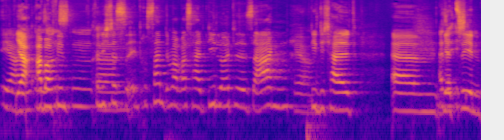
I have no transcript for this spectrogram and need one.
ja, ja aber auf jeden Fall finde ich das ähm, interessant, immer was halt die Leute sagen, ja. die dich halt ähm, also jetzt ich, sehen.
